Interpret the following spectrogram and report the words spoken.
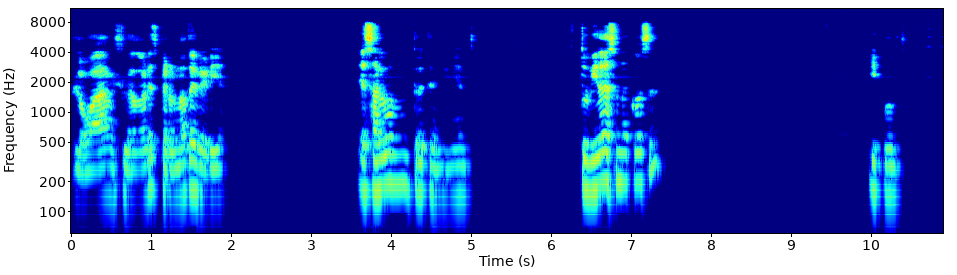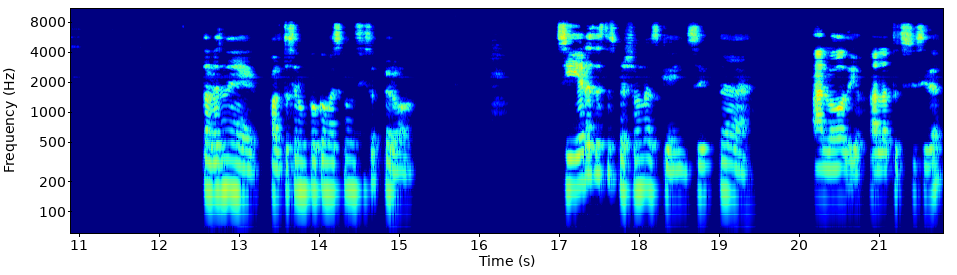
lo hagan mis pero no debería. Es algo un entretenimiento. Tu vida es una cosa y punto. Tal vez me faltó ser un poco más conciso, pero si eres de estas personas que incita al odio, a la toxicidad,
